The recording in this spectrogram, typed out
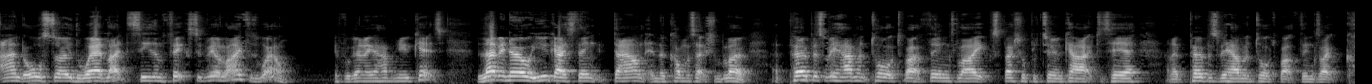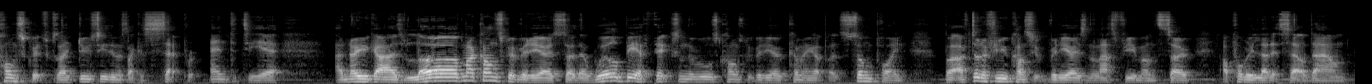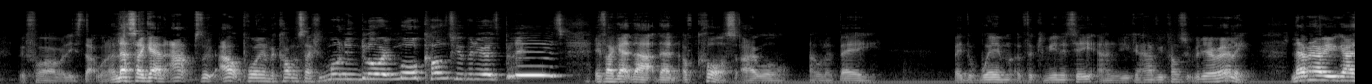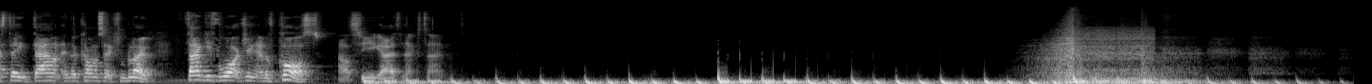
and also the way I'd like to see them fixed in real life as well if we're going to have new kits. Let me know what you guys think down in the comment section below. I purposely haven't talked about things like special platoon characters here, and I purposely haven't talked about things like conscripts because I do see them as like a separate entity here. I know you guys love my conscript videos, so there will be a fixing the rules conscript video coming up at some point. But I've done a few conscript videos in the last few months, so I'll probably let it settle down before I release that one. Unless I get an absolute outpouring in the comment section, Mordian Glory, more conscript videos, please. If I get that, then of course I will I will obey obey the whim of the community and you can have your conscript video early. Let me know what you guys think down in the comment section below. Thank you for watching and of course I'll see you guys next time.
